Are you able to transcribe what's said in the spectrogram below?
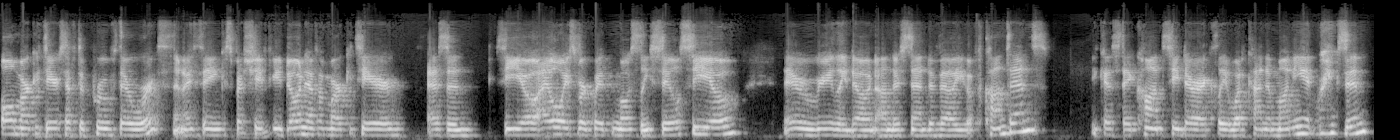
all marketeers have to prove their worth, and I think especially if you don't have a marketeer as a CEO. I always work with mostly sales CEO. They really don't understand the value of content because they can't see directly what kind of money it brings in.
